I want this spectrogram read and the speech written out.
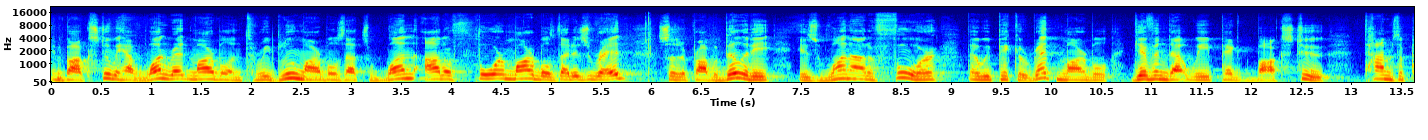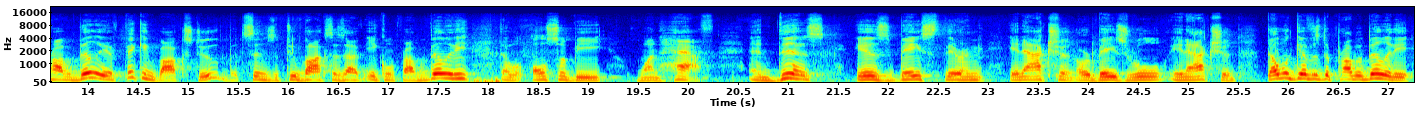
In box 2 we have one red marble and three blue marbles. That's 1 out of 4 marbles that is red. So the probability is 1 out of 4 that we pick a red marble given that we picked box 2 times the probability of picking box 2, but since the two boxes have equal probability, that will also be 1 half. And this is Bayes' theorem in action, or Bayes' rule in action. That will give us the probability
